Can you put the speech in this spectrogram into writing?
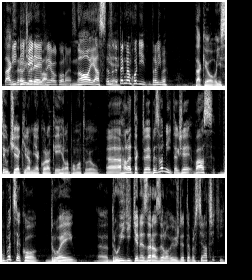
Tak D- zdravíme DJ Dave, Dave jasně. No jasně. Tak nám chodí, zdravíme. Tak jo, oni si učí, jaký na mě jako na Cahilla pamatujou. Uh, hele, tak to je bezvadný, takže vás vůbec jako druhý druhý dítě nezarazilo, vy už jdete prostě na třetí.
